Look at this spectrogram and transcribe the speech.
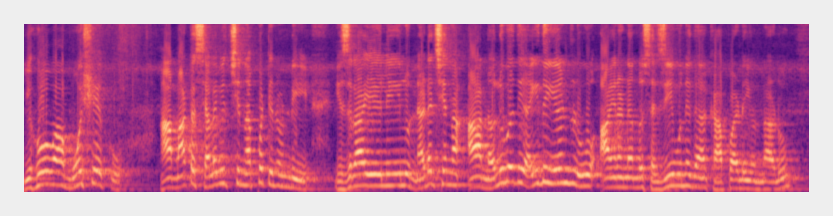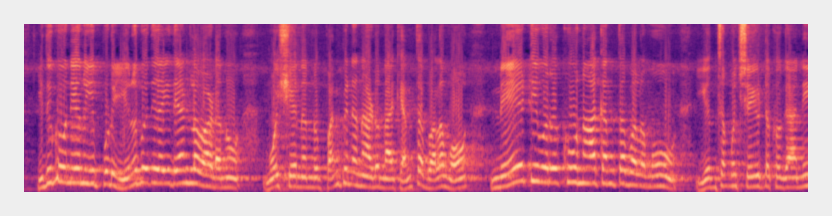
యహోవా మోషేకు ఆ మాట సెలవిచ్చినప్పటి నుండి ఇజ్రాయేలీలు నడచిన ఆ నలువది ఐదు ఏండ్లు ఆయన నన్ను సజీవునిగా కాపాడి ఉన్నాడు. ఇదిగో నేను ఇప్పుడు ఎనుబది ఐదేండ్ల వాడను. మోషే నన్ను పంపిన నాడు నాకెంత బలమో నేటి వరకు నాకంత బలము. యుద్ధము చేయుటకు కానీ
